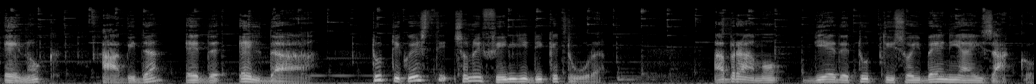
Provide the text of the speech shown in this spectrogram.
Enoch, Abida ed Eldaa. Tutti questi sono i figli di Ketura. Abramo diede tutti i suoi beni a Isacco.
